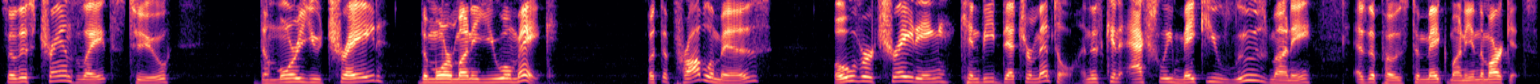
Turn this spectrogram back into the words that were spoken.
So this translates to the more you trade, the more money you will make. But the problem is over trading can be detrimental, and this can actually make you lose money as opposed to make money in the markets.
